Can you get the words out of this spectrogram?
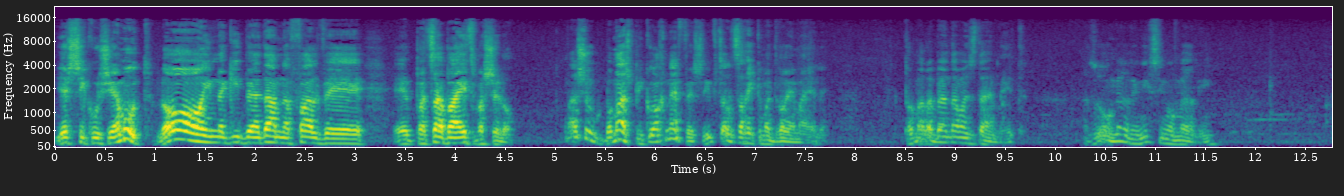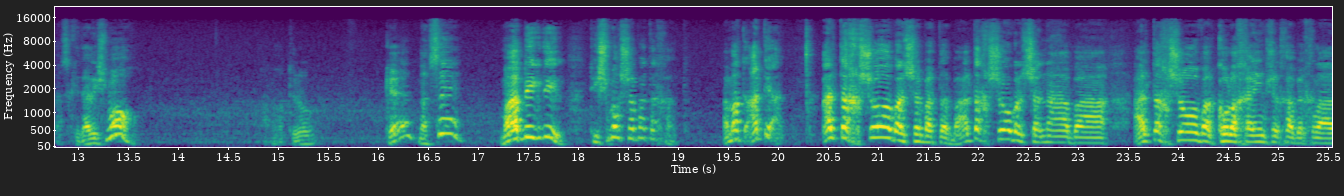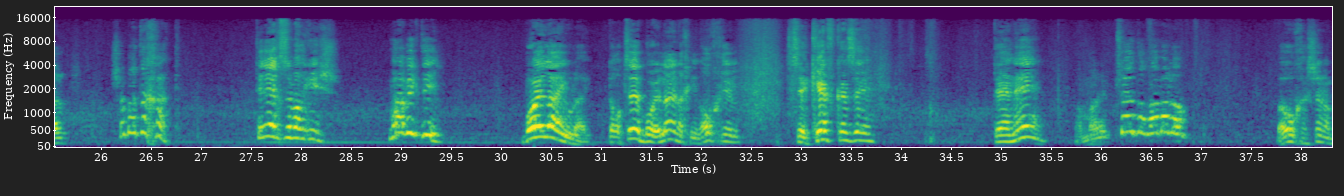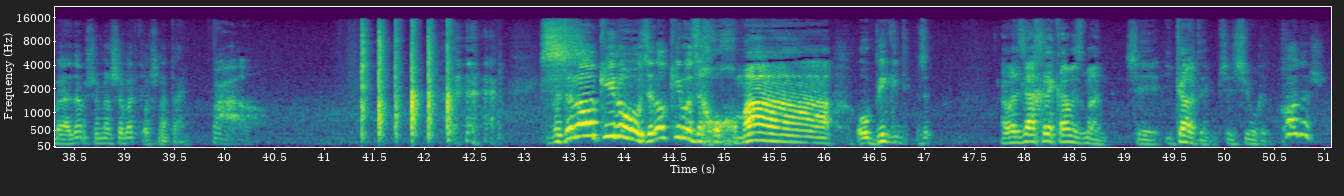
יש סיכוי שימות. לא אם נגיד בן אדם נפל ופצע באצבע שלו. משהו, ממש פיקוח נפש, אי אפשר לשחק עם הדברים האלה. אתה אומר לבן אדם הזה את האמת, אז הוא אומר לי, ניסים אומר לי, אז כדאי לשמור. אמרתי לו, כן, נסה, מה ה big deal? תשמור שבת אחת. אמרתי, אל, אל תחשוב על שבת הבאה, אל תחשוב על שנה הבאה, אל תחשוב על כל החיים שלך בכלל. שבת אחת. תראה איך זה מרגיש. מה ה big deal? בוא אליי אולי. אתה רוצה? בוא אליי, נכין אוכל, זה כיף כזה. תהנה. אמר לי, בסדר, למה לא? ברוך השם, הבן אדם שומר שבת כבר שנתיים. וואו. וזה לא כאילו, זה לא כאילו איזה חוכמה, או big... זה אבל זה אחרי כמה זמן שהכרתם של שיעורים. חודש.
